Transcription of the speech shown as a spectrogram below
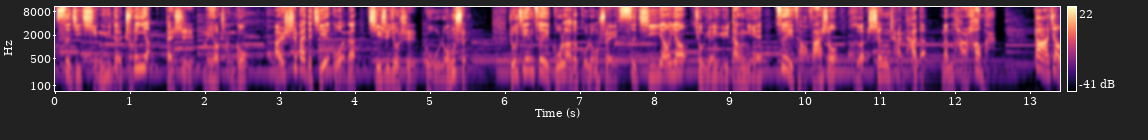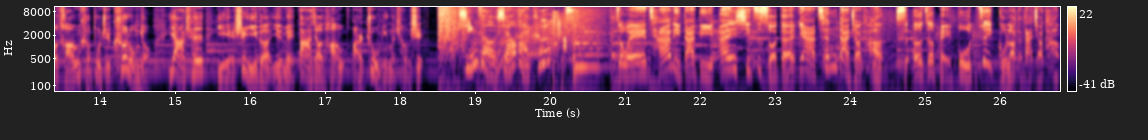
刺激情欲的春药，但是没有成功。而失败的结果呢，其实就是古龙水。如今最古老的古龙水四七幺幺就源于当年最早发售和生产它的门牌号码。大教堂可不止科隆有，亚琛也是一个因为大教堂而著名的城市。行走小百科。作为查理大帝安息之所的亚琛大教堂，是欧洲北部最古老的大教堂，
